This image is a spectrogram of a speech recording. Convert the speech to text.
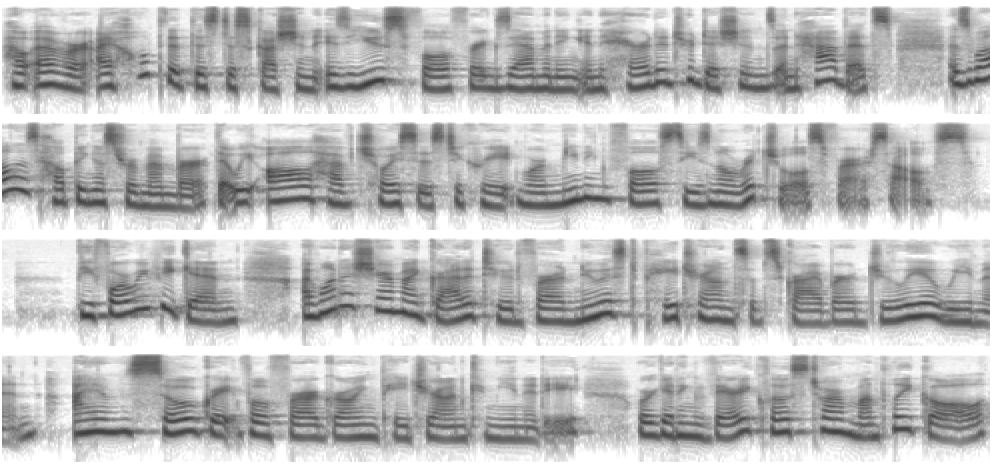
However, I hope that this discussion is useful for examining inherited traditions and habits, as well as helping us remember that we all have choices to create more meaningful seasonal rituals for ourselves. Before we begin, I want to share my gratitude for our newest Patreon subscriber, Julia Weeman. I am so grateful for our growing Patreon community. We're getting very close to our monthly goal,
